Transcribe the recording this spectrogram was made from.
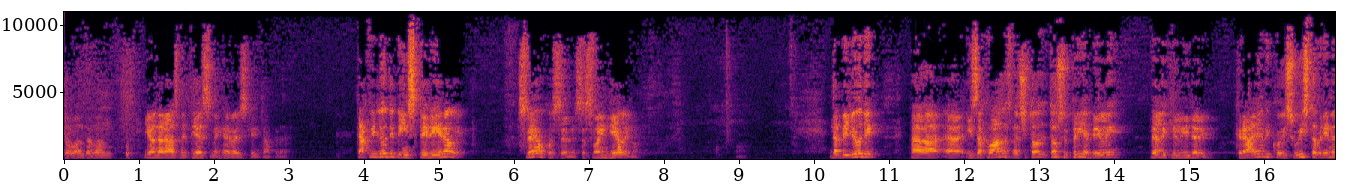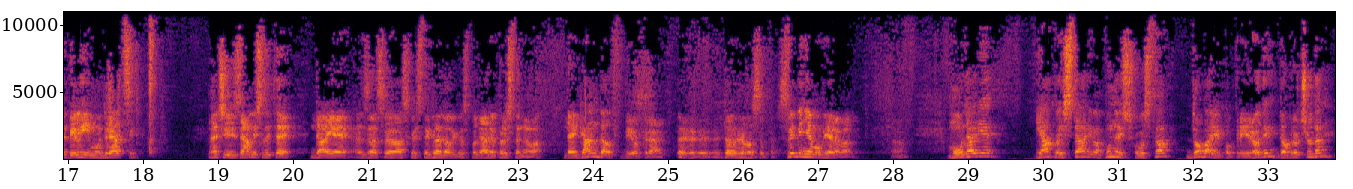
i onda razne pjesme herojske i tako dalje. Takvi ljudi bi inspirirali sve oko sebe sa svojim dijelima. Da bi ljudi a, a, i zahvalnost, znači to, to su prije bili veliki lideri, kraljevi koji su u isto vrijeme bili i mudraci. Znači, zamislite da je, za sve vas koji ste gledali gospodare prstenova, da je Gandalf bio kralj. to bi bilo super. Svi bi njemu vjerovali. Mudar je, jako je star, ima puno iskustva, dobar je po prirodi, dobročudan.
